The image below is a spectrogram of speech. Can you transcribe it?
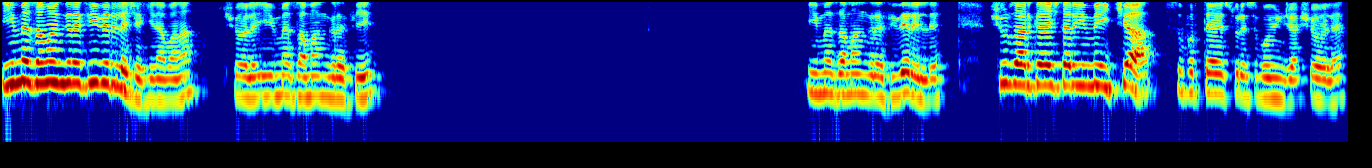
İvme zaman grafiği verilecek yine bana. Şöyle ivme zaman grafiği. İvme zaman grafiği verildi. Şurada arkadaşlar ivme 2A 0T süresi boyunca şöyle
